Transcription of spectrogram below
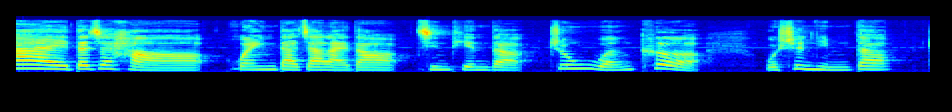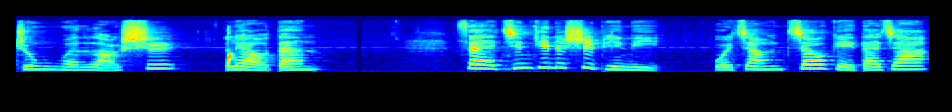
嗨，大家好，欢迎大家来到今天的中文课，我是你们的中文老师廖丹。在今天的视频里，我将教给大家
